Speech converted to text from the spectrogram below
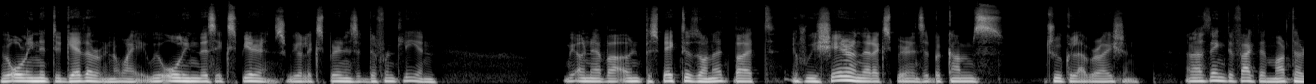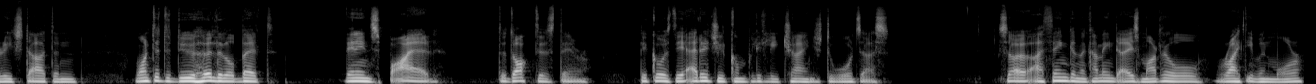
We're all in it together in a way. We're all in this experience. We all experience it differently and we only have our own perspectives on it. But if we share in that experience, it becomes true collaboration. And I think the fact that Marta reached out and wanted to do her little bit then inspired the doctors there because their attitude completely changed towards us. So I think in the coming days, Marta will write even more.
